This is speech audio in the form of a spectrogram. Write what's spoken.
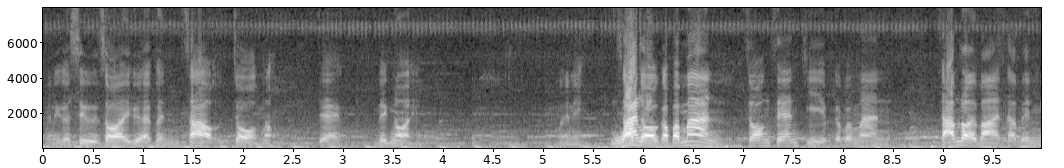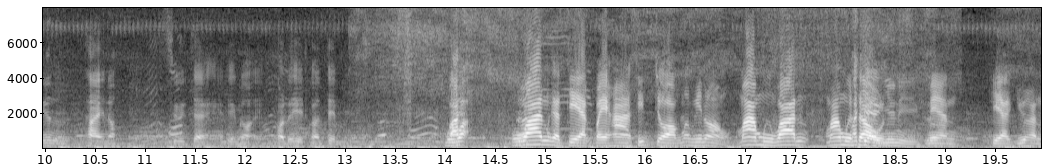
วันนี้ก็ซื้อซอยเอื่อยเพิ่นเศร้าจอกเนาะแจก เล็กหน่อยมื่อนี้เมื่อเศร้าวานจอกกับประมาณสองแสนกีบกับประมาณสามร้อยบาทถ้าเป็นเงินไทยเนาะซื้อแจกให้เล็กหน่อยพอได้เห็นคอนเทนต์เมื่อวะเมื่อวานก็แจกไป50จอกนะพี่น้อง มามือวานมามือเช้ามาแจกอยู่นี่แม่นแจกอยู่หัน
